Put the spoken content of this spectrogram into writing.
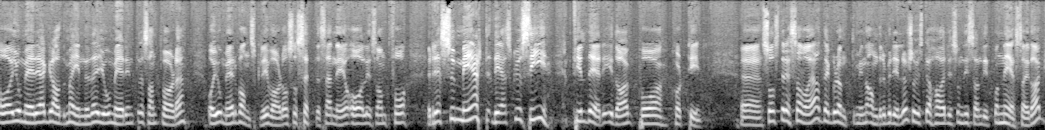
og jo mer jeg gravde meg inn i det, jo mer interessant var det. Og jo mer vanskelig var det å sette seg ned og liksom få resumert det jeg skulle si til dere i dag på kort tid. Eh, Så stressa var jeg at jeg glemte mine andre briller. Så hvis jeg har liksom disse litt på nesa i dag,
